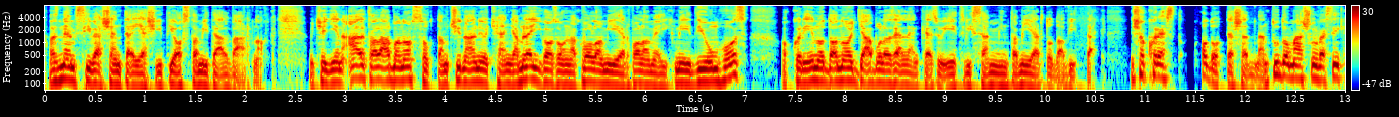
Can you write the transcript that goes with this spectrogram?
az nem szívesen teljesíti azt, amit elvárnak. Úgyhogy én általában azt szoktam csinálni, hogy ha engem leigazolnak valamiért valamelyik médiumhoz, akkor én oda nagyjából az ellenkezőjét viszem, mint amiért oda vittek. És akkor ezt adott esetben tudomásul veszik.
